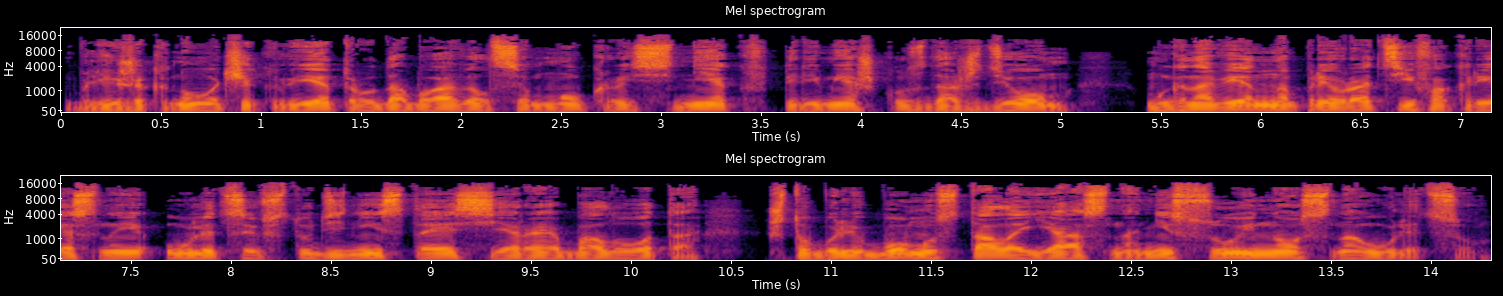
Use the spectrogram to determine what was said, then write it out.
Ближе к ночи к ветру добавился мокрый снег вперемешку с дождем, мгновенно превратив окрестные улицы в студенистое серое болото, чтобы любому стало ясно «не суй нос на улицу».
